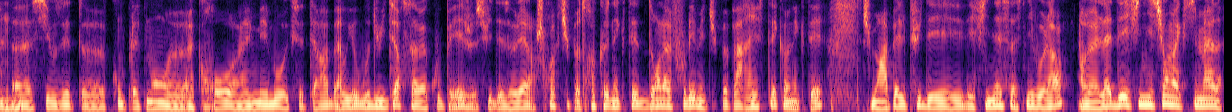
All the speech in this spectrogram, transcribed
Mhm. Euh, si vous êtes euh, complètement euh, accro à un MMO, etc., bah oui, au bout de 8 heures, ça va couper. Je suis désolé. Alors, je crois que tu peux te reconnecter dans la foulée, mais tu peux pas rester connecté. Je me rappelle plus des, des finesses à ce niveau-là. Euh, la définition maximale,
